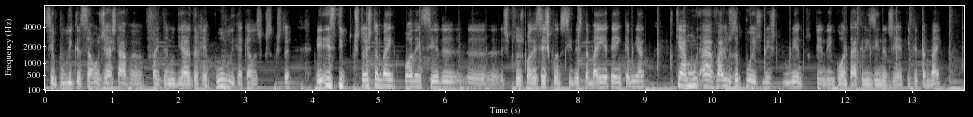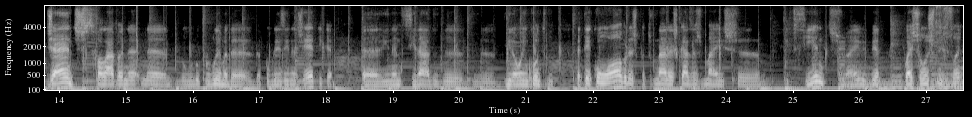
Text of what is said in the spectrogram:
se a publicação já estava feita no Diário da República, aquelas questões, esse tipo de questões também que podem ser, uh, as pessoas podem ser esclarecidas também e até encaminhar, porque há, há, vários apoios neste momento, tendo em conta a crise energética também. Já antes se falava na, na, no, no, problema da, da pobreza energética uh, e na necessidade de, de, de, ir ao encontro até com obras para tornar as casas mais uh, eficientes, não é? ver quais são as soluções.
